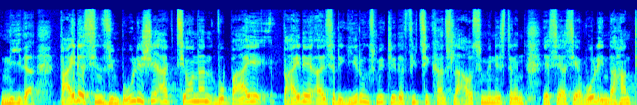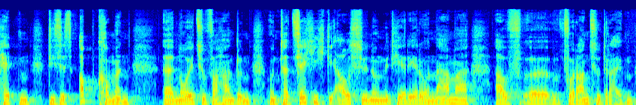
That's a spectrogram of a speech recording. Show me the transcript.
nieder. Beides sind symbolische Aktionen, wobei beide als Regierungsmitglieder, Vizekanzler, Außenministerin es ja sehr wohl in der Hand hätten, dieses Abkommen äh, neu zu verhandeln und tatsächlich die Aussöhnung mit Herero und Nama auf, äh, voranzutreiben.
